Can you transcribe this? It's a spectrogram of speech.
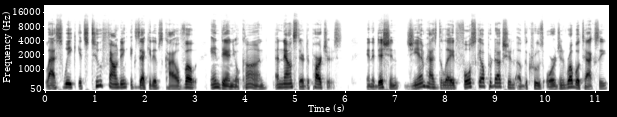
Last week, its two founding executives, Kyle Vogt and Daniel Kan, announced their departures. In addition, GM has delayed full scale production of the Cruise Origin robotaxi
